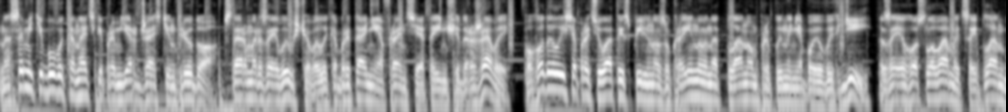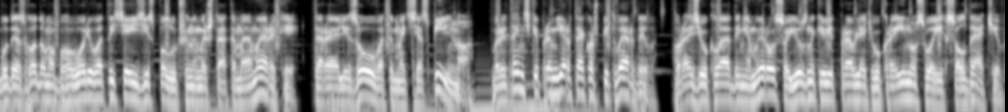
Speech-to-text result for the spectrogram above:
На саміті був і канадський прем'єр Джастін Трюдо. Стармер заявив, що Велика Британія, Франція та інші держави погодилися працювати спільно з Україною над планом припинення бойових дій. За його словами, цей план буде згодом обговорюватися і зі Сполученими Штатами Америки та реалізовуватиметься спільно. Британський прем'єр також підтвердив, у разі укладення миру союзники відправлять в Україну своїх солдатів.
